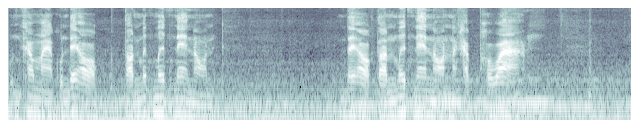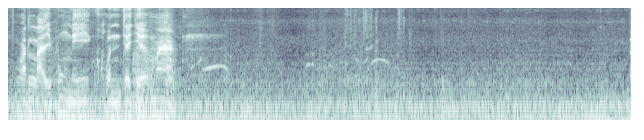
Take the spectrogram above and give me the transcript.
คุณเข้ามาคุณได้ออกตอนมืดๆแน่นอน ได้ออกตอนมืดแน่นอนนะครับ เพราะว่าวันไหลพรุ่งนี้คนจะเยอะมาก ไป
